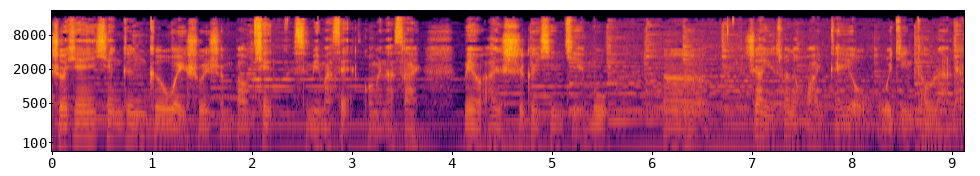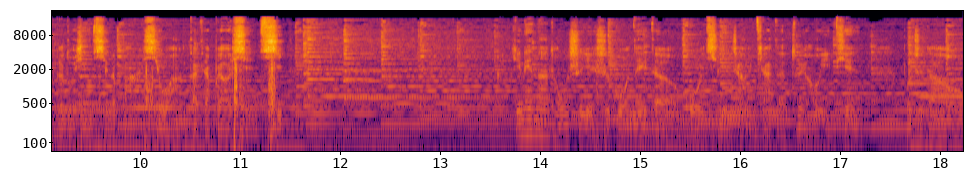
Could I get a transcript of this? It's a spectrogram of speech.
首先先跟各位说一声抱歉，せん、马赛，国民马赛，没有按时更新节目。嗯，这样一算的话，应该有我已经偷懒两个多星期了吧？希望大家不要嫌弃。今天呢，同时也是国内的国庆长假的最后一天，不知道。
